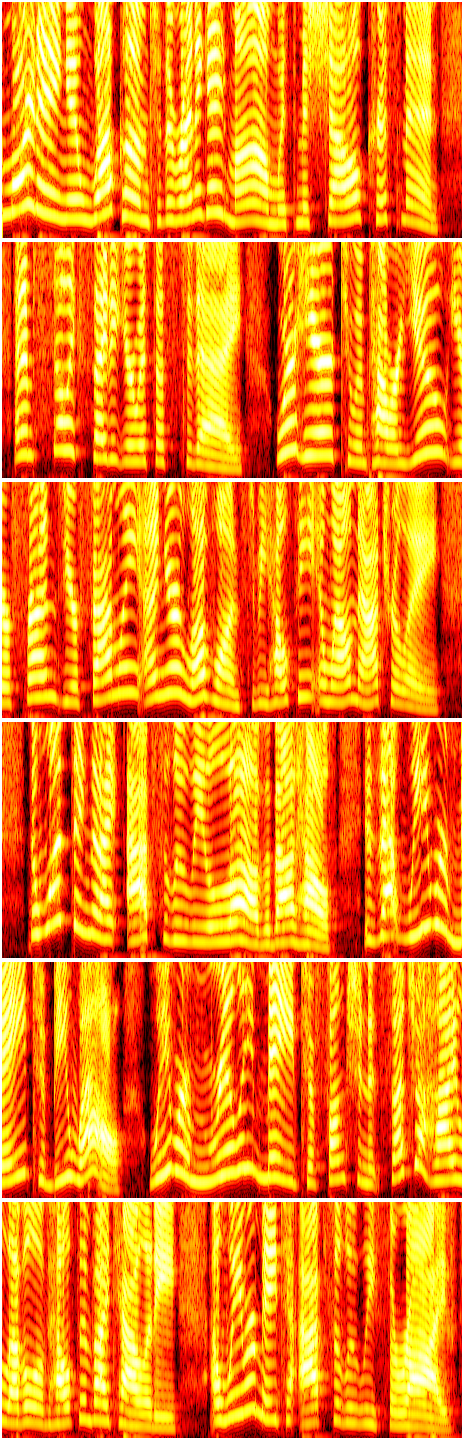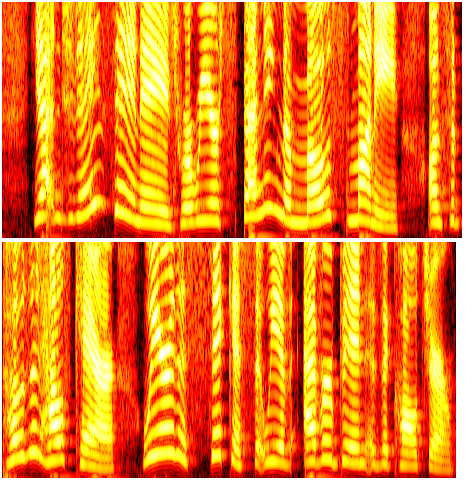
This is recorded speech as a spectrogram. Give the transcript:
Good morning and welcome to the Renegade Mom with Michelle Chrisman. And I'm so excited you're with us today. We're here to empower you, your friends, your family, and your loved ones to be healthy and well naturally. The one thing that I absolutely love about health is that we were made to be well. We were really made to function at such a high level of health and vitality, and we were made to absolutely thrive. Yet in today's day and age, where we are spending the most money on supposed health care, we are the sickest that we have ever been as a culture.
